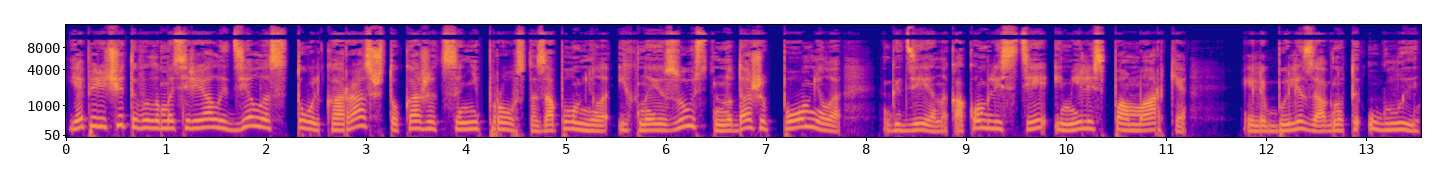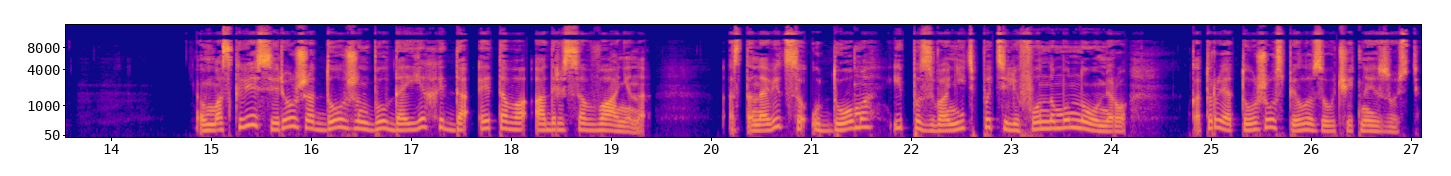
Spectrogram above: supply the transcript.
Я перечитывала материалы дела столько раз, что, кажется, не просто запомнила их наизусть, но даже помнила, где, на каком листе имелись помарки или были загнуты углы. В Москве Сережа должен был доехать до этого адреса Ванина, остановиться у дома и позвонить по телефонному номеру, который я тоже успела заучить наизусть.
